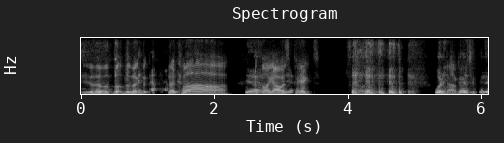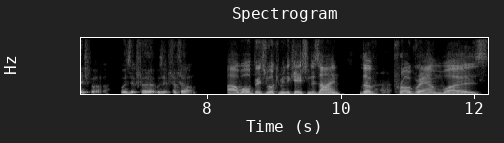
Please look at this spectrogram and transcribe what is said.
the the, the, the, claw yeah. I felt like I was yeah. picked so what did Yeah. you go to college for? Was it for was it for film? Uh, well, visual communication design. The Uh-huh. program was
